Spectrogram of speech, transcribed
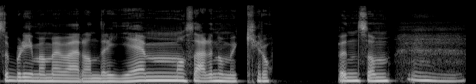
så blir man med hverandre hjem, og så er det noe med kroppen som mm.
